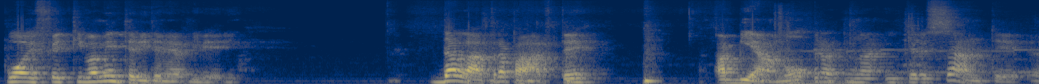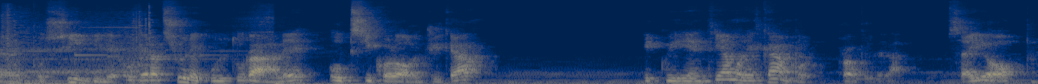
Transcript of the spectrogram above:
può effettivamente ritenerli veri Dall'altra parte abbiamo una interessante eh, possibile operazione culturale o psicologica, e qui rientriamo nel campo proprio della PsyOp,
